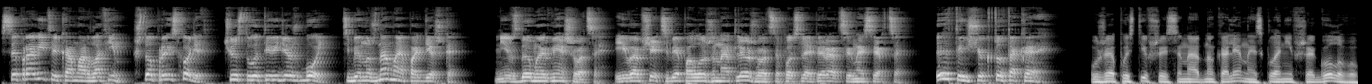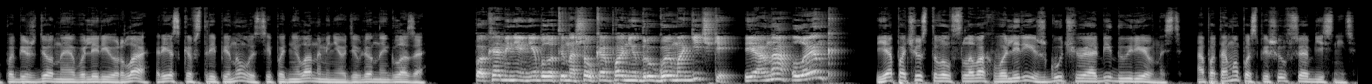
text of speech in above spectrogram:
«Соправитель Камар Лафин, что происходит? Чувствую, ты ведешь бой. Тебе нужна моя поддержка?» «Не вздумай вмешиваться. И вообще, тебе положено отлеживаться после операции на сердце». «Это еще кто такая?» Уже опустившаяся на одно колено и склонившая голову, побежденная Валерия Урла резко встрепенулась и подняла на меня удивленные глаза. «Пока меня не было, ты нашел компанию другой магички? И она Лэнг?» Я почувствовал в словах Валерии жгучую обиду и ревность, а потому поспешил все объяснить.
